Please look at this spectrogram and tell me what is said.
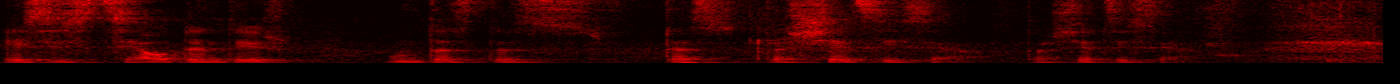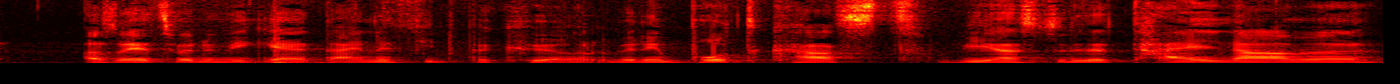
es ist sehr authentisch. Und das, das, das, das schätze ich sehr. Das schätze ich sehr. Also jetzt würden wir gerne deine Feedback hören über den Podcast. Wie hast du diese Teilnahme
